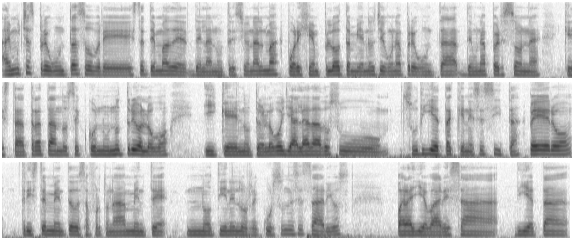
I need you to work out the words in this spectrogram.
Hay muchas preguntas sobre este tema de, de, la nutrición alma. Por ejemplo, también nos llegó una pregunta de una persona que está tratándose con un nutriólogo y que el nutriólogo ya le ha dado su, su dieta que necesita, pero tristemente o desafortunadamente no tiene los recursos necesarios para llevar esa dieta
